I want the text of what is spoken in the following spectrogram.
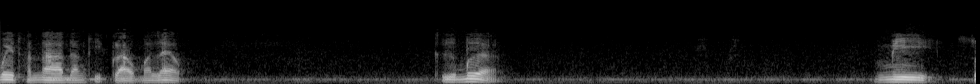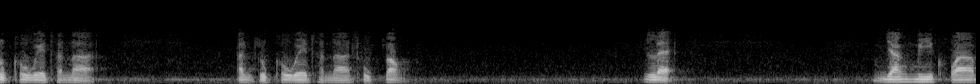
เวทนาดังที่กล่าวมาแล้ว คือเมื่อ มีสุขเวทนา อันสุขเวทนาถูกต้อง และยังมีความ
